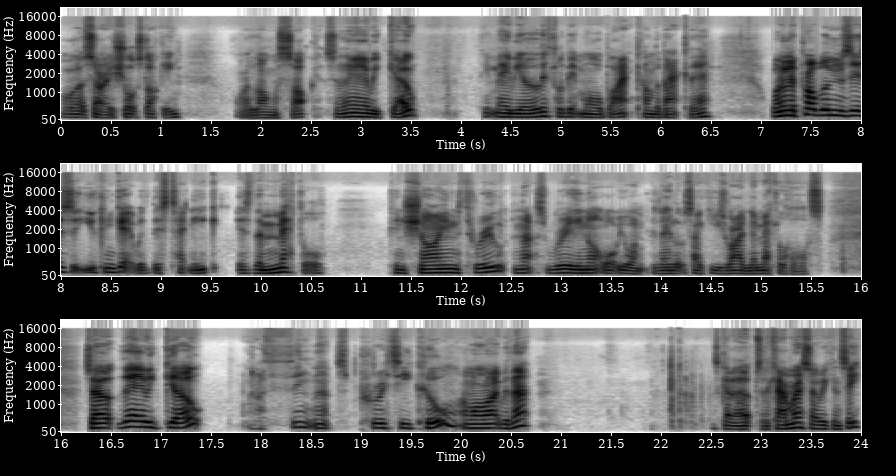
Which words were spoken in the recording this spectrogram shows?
or sorry, a short stocking, or a long sock. So there we go. I think maybe a little bit more black on the back there. One of the problems is that you can get with this technique is the metal can shine through, and that's really not what we want because then it looks like he's riding a metal horse. So there we go. I think that's pretty cool. I'm all right with that. Let's get that up to the camera so we can see.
